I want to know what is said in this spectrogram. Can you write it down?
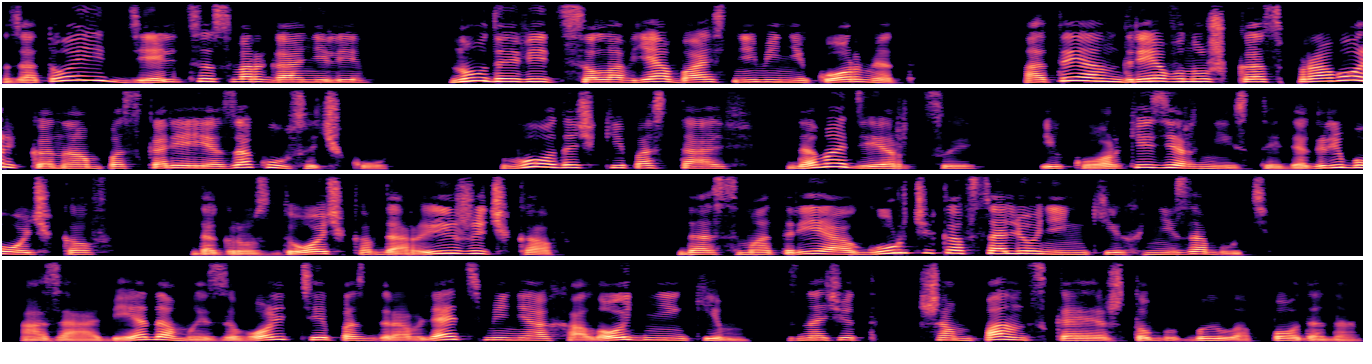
Зато и дельцы сварганили. Ну да ведь соловья баснями не кормят. А ты, Андреевнушка, спроворь-ка нам поскорее закусочку. Водочки поставь, да мадерцы, и корки зернистой, да грибочков, да груздочков, да рыжечков. Да смотри, огурчиков солененьких не забудь. А за обедом извольте поздравлять меня холодненьким, значит, шампанское, чтобы было подано.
